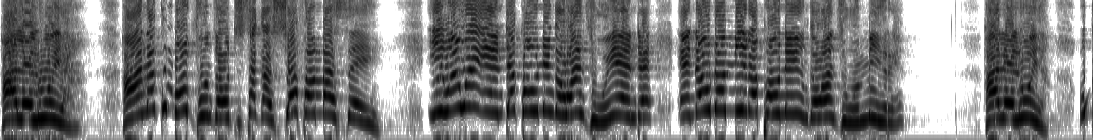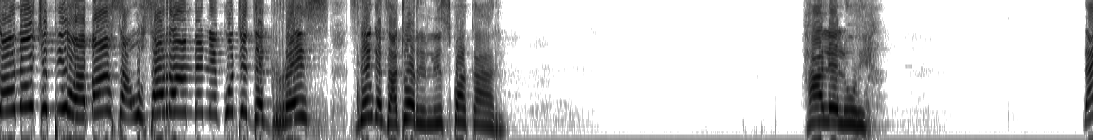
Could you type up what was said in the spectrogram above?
Haleluya haana kumbobvunza kuti saka zvichafamba sei? Iwewe enda kwaunenge wanzi uende enda unomira paunenge wanzi umire. Haleluya. Ukaona uchipiwa basa usarambe nekuti the grace dzinenge dzatoreliswa kare. Haleluya. Dai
